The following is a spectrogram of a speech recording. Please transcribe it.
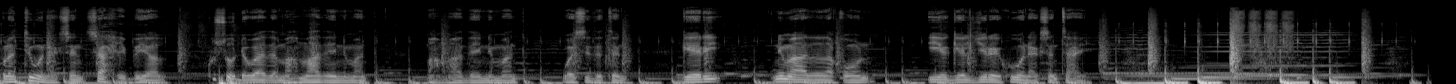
kulanti wanaagsan saaxiibayaal ku soo dhowaada mahmaadeenni maanta mahmahadeenni maanta waa sidatan geeri nimaadan aqoon iyo geeljiray ku wanaagsan tahay.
